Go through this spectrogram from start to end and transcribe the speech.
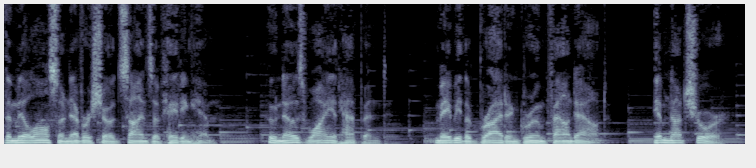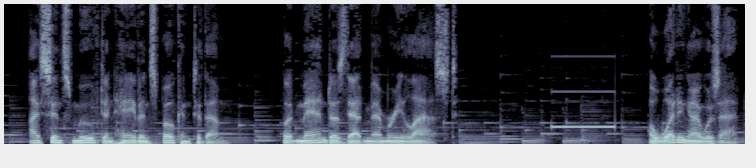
The MIL also never showed signs of hating him. Who knows why it happened? Maybe the bride and groom found out. I'm not sure. I since moved and haven't spoken to them. But man does that memory last. A wedding I was at,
